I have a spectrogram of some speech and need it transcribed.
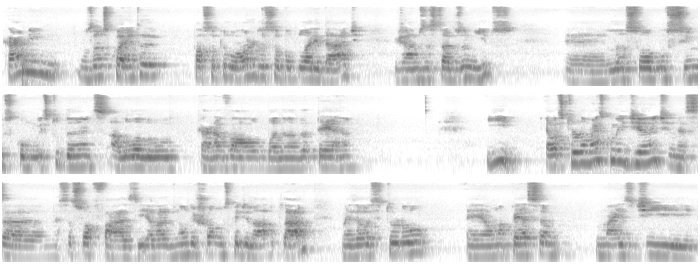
Carmen, nos anos 40, passou pelo auge da sua popularidade, já nos Estados Unidos. É, lançou alguns filmes como Estudantes, Alô Alô, Carnaval, Banana da Terra. E ela se tornou mais comediante nessa, nessa sua fase. Ela não deixou a música de lado, claro, mas ela se tornou é, uma peça mais de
